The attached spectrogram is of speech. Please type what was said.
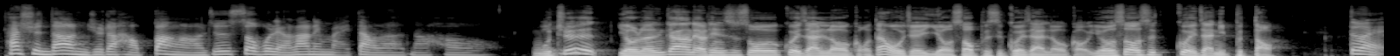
他选到你觉得好棒啊，就是受不了让你买到了，然后我觉得有人刚刚聊天是说贵在 logo，但我觉得有时候不是贵在 logo，有时候是贵在你不懂。对，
